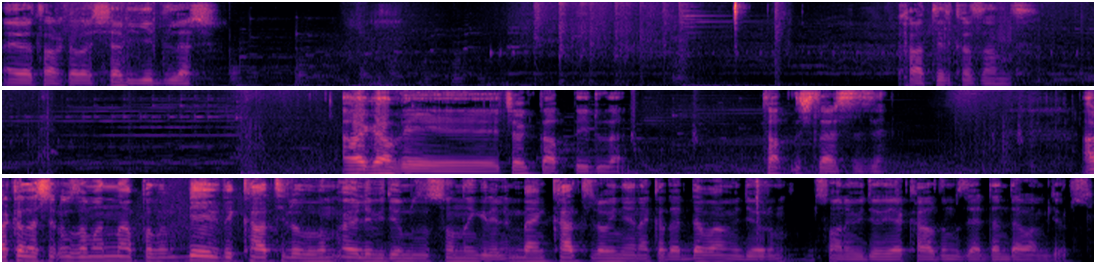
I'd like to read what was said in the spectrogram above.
Evet arkadaşlar yediler. Katil kazandı. Aga be çok tatlıydı lan. Tatlışlar sizi. Arkadaşlar o zaman ne yapalım? Bir elde katil olalım. Öyle videomuzun sonuna girelim. Ben katil oynayana kadar devam ediyorum. Sonra videoya kaldığımız yerden devam ediyoruz.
